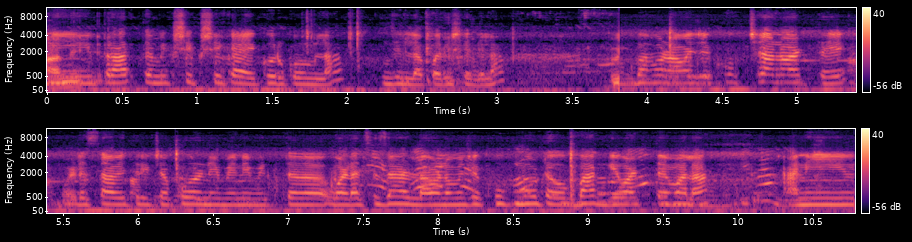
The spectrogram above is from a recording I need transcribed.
आणि- मी प्राथमिक शिक्षिका आहे कुरकुमला जिल्हा परिषदेला. भावना म्हणजे खूप छान वाटते. वड सावित्रीच्या पौर्णिमेनिमित्त वडाचं झाड लावणं म्हणजे खूप मोठं भाग्य वाटतंय मला. आणि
